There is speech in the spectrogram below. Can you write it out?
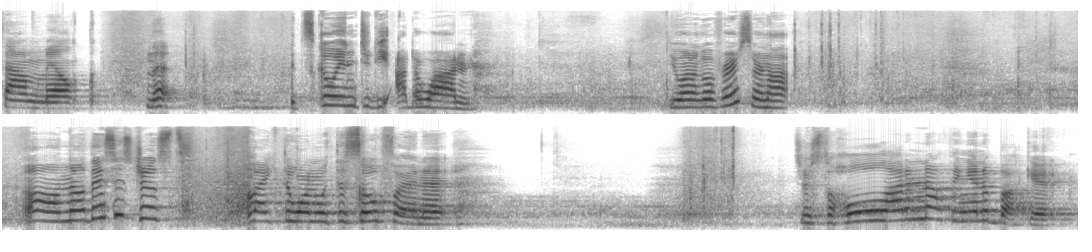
Found milk. Let's go into the other one. Do you want to go first or not? Oh no, this is just like the one with the sofa in it. Just a whole lot of nothing in a bucket.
